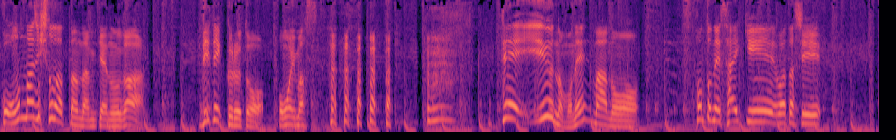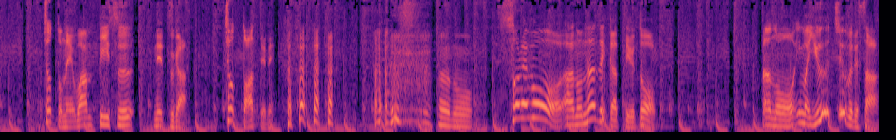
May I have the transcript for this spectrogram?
こう同じ人だったんだみたいなのが出てくると思います。っていうのもね、まあ、あの、ほんとね、最近私、ちょっとね、ワンピース熱がちょっとあってね。あの、それも、あの、なぜかっていうと、あの、今 YouTube でさ、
